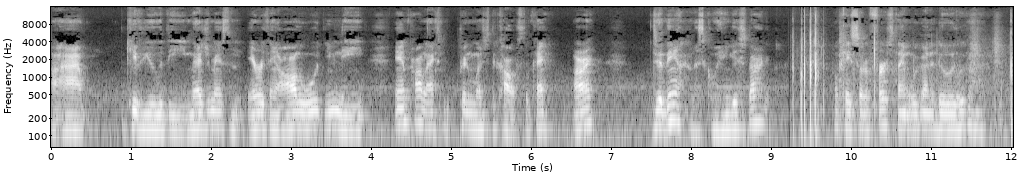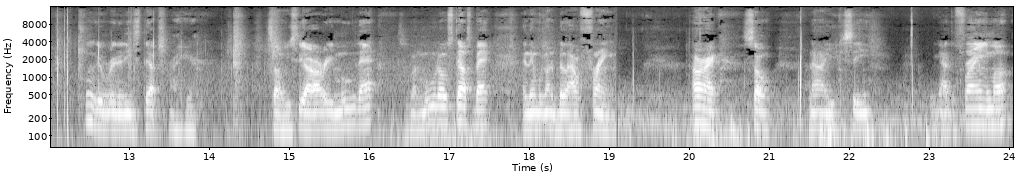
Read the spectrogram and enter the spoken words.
uh, I give you the measurements and everything, all the wood you need, and probably pretty much the cost, okay? All right, till then, let's go ahead and get started. Okay, so the first thing we're gonna do is we're gonna, gonna get rid of these steps right here. So you see I already moved that. So we're gonna move those steps back, and then we're gonna build our frame. All right, so now you can see we got the frame up.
